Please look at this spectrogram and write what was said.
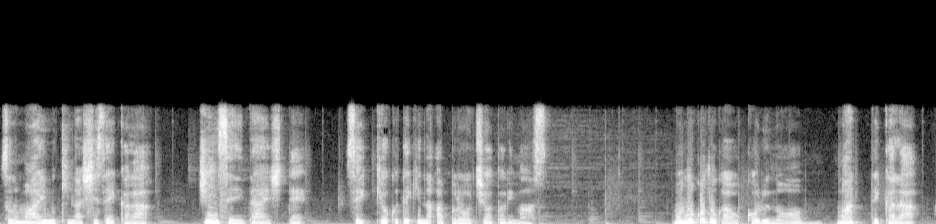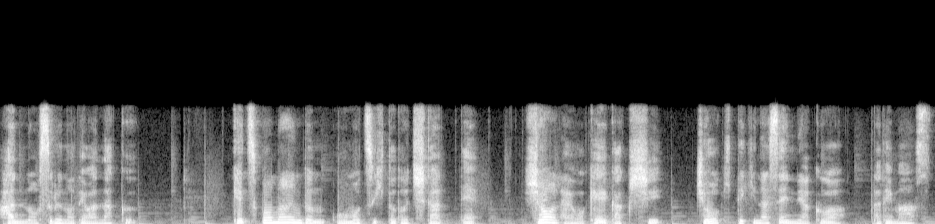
その前向きな姿勢から人生に対して積極的なアプローチをとります。 物事が起こるのを待ってから反応するのではなく、欠乏マインドを持つ人と違って将来を計画し長期的な戦略を立てます。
